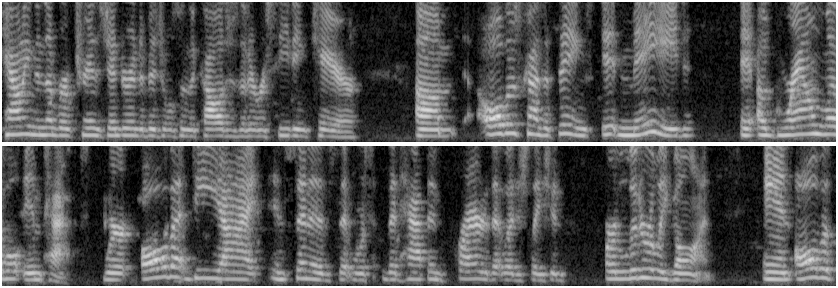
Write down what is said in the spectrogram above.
counting the number of transgender individuals in the colleges that are receiving care, um, all those kinds of things, it made a, ground level impact where all that DEI incentives that was that happened prior to that legislation are literally gone, and all the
